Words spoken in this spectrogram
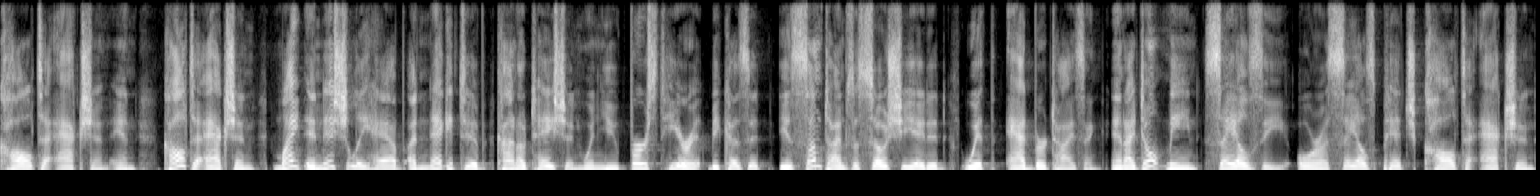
call to action. And call to action might initially have a negative connotation when you first hear it because it is sometimes associated with advertising. And I don't mean salesy or a sales pitch call to action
